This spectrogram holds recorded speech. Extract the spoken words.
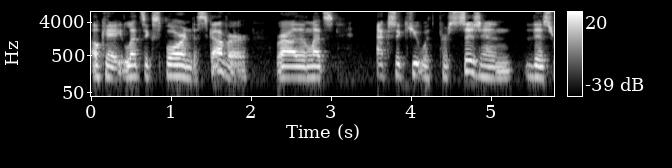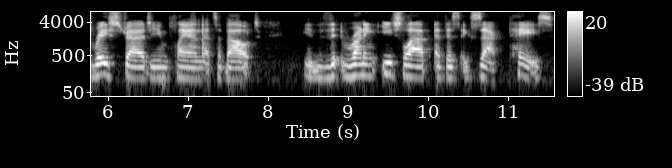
okay, let's explore and discover, rather than let's execute with precision this race strategy and plan that's about th- running each lap at this exact pace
